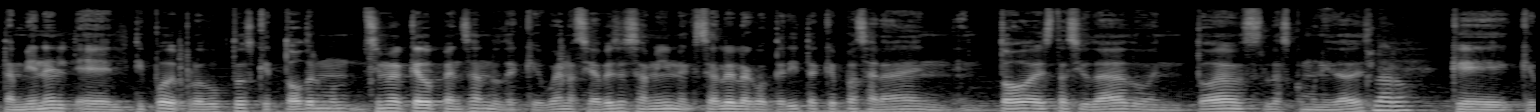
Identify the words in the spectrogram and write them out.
también el, el tipo de productos que todo el mundo sí me quedo pensando de que bueno si a veces a mí me sale la goterita qué pasará en, en toda esta ciudad o en todas las comunidades Claro. que, que,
